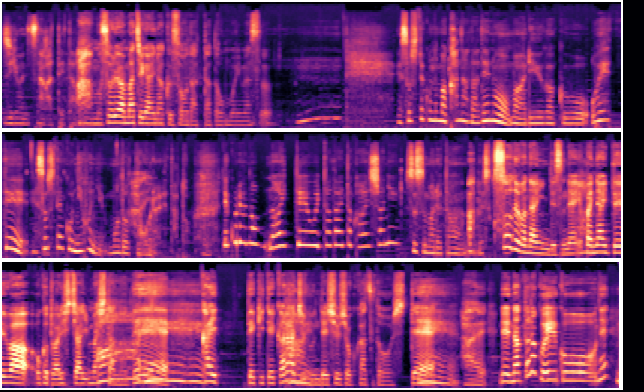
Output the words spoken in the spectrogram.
授業につながっていた。あもうそれは間違いなくそうだったと思います。うんそしてこのまあカナダでのまあ留学を終えてそしてこう日本に戻ってこられたと、はい、でこれの内定をいただいた会社に進まれたんですか？そうではないんですね。やっぱり内定はお断りしちゃいましたので、はいえー、帰ってきてから自分で就職活動をして、はい、え。ーはい、でなんとなく英語をね、え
